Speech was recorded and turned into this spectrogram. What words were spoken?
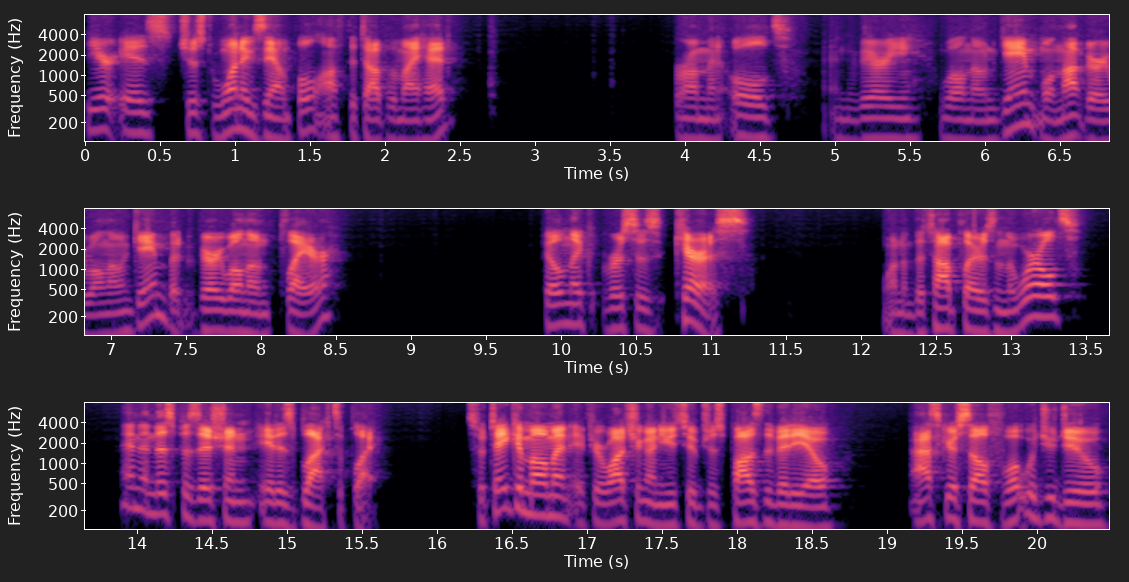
Here is just one example off the top of my head from an old and very well known game. Well, not very well known game, but very well known player. Pilnik versus Keres, one of the top players in the world. And in this position, it is black to play. So take a moment. If you're watching on YouTube, just pause the video. Ask yourself, what would you do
